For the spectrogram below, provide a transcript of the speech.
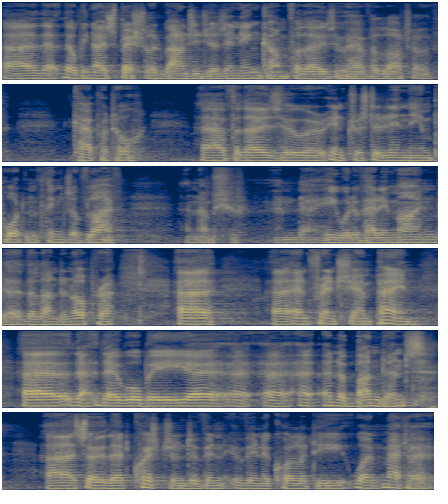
Uh, there'll be no special advantages in income for those who have a lot of capital, uh, for those who are interested in the important things of life, and I'm sure, and uh, he would have had in mind uh, the London Opera uh, and French champagne. that there will be an abundance uh, so that questions of, in, of, inequality won't matter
